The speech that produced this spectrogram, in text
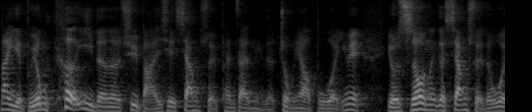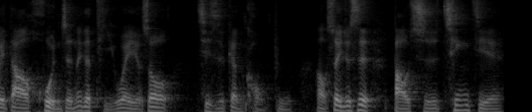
那也不用特意的呢去把一些香水喷在你的重要部位，因为有时候那个香水的味道混着那个体味，有时候其实更恐怖。哦，所以就是保持清洁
